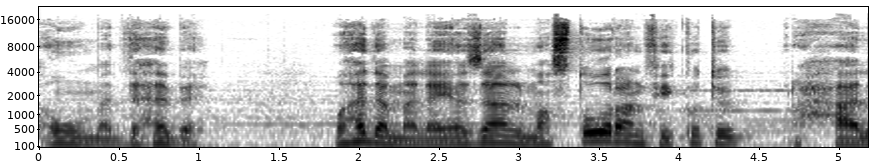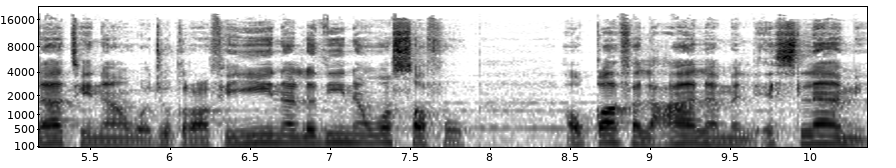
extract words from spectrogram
أو مذهبه. وهذا ما لا يزال مسطورا في كتب رحالاتنا وجغرافيين الذين وصفوا أوقاف العالم الإسلامي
